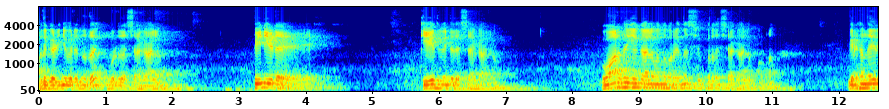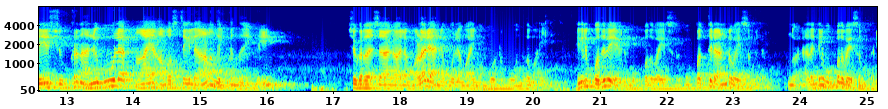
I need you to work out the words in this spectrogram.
അത് കഴിഞ്ഞ് വരുന്നത് ഗുരുദശാകാലം. പിന്നീട് കേതുവിന്റെ ദശാകാലം. വാർദ്ധകാലം എന്ന് പറയുന്നത് ശുക്രദശാകാലമാണ്. ഗ്രഹനിലയിൽ ശുക്രൻ അനുകൂല ആയ അവസ്ഥയിലാണ് നിൽക്കുന്നതെങ്കിൽ ശുക്രദശാകാലം വളരെ അനുകൂലമായി മുമ്പോട്ട് പോകുന്നതുമായിരിക്കും. എങ്കിലും പൊതുവേ ഒരു മുപ്പത് വയസ്സ് മുപ്പത്തി രണ്ട് വയസ്സ് മുതൽ എന്ന് പറയാം. അല്ലെങ്കിൽ മുപ്പത് വയസ്സ് മുതൽ.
